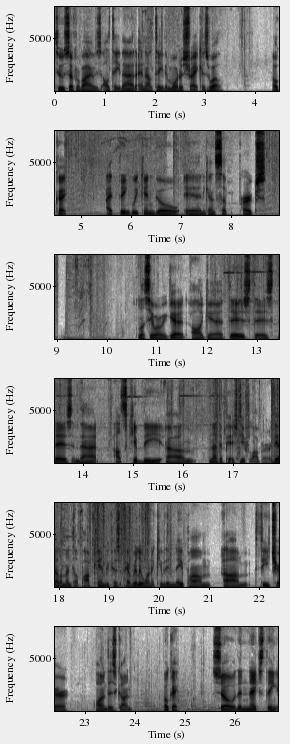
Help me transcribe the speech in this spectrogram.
two survives. I'll take that and I'll take the mortar strike as well. Okay. I think we can go and against some perks. Let's see what we get. I'll get this, this, this, and that. I'll skip the, um, not the PhD flopper, the elemental popkin, because I really want to keep the napalm um, feature on this gun. Okay, so the next thing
